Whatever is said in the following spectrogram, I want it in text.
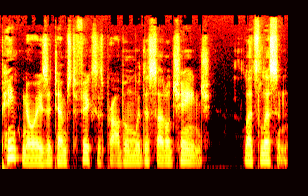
Pink noise attempts to fix this problem with a subtle change. Let's listen.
